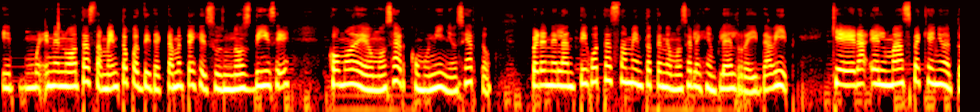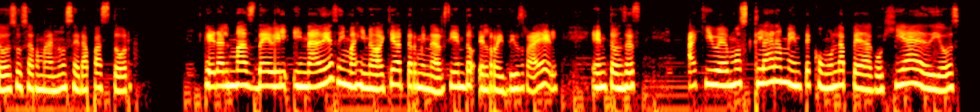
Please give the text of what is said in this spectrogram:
y en el Nuevo Testamento, pues directamente Jesús nos dice cómo debemos ser como niños, ¿cierto? Pero en el Antiguo Testamento tenemos el ejemplo del rey David, que era el más pequeño de todos sus hermanos, era pastor, era el más débil y nadie se imaginaba que iba a terminar siendo el rey de Israel. Entonces, aquí vemos claramente cómo la pedagogía de Dios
